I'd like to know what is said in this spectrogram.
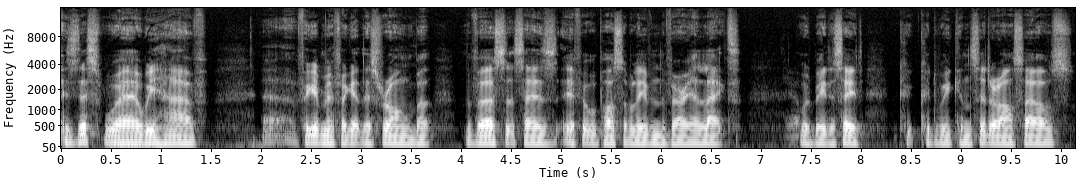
is this where we have? Uh, forgive me if I get this wrong, but the verse that says, "If it were possible, even the very elect yep. would be deceived." C- could we consider ourselves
